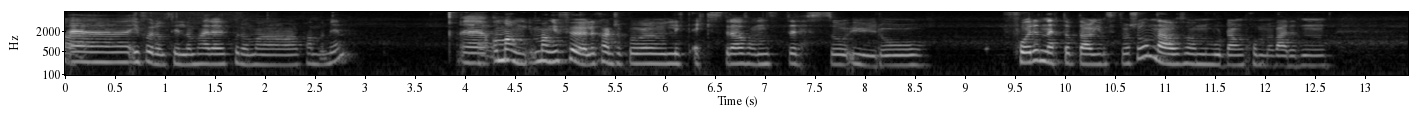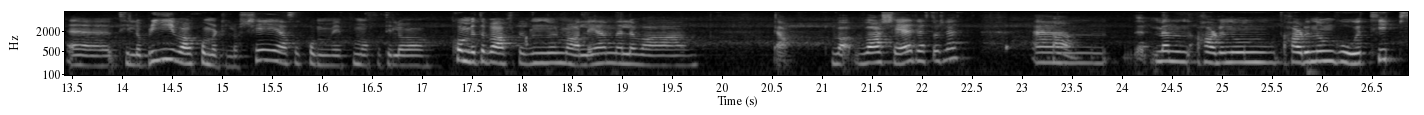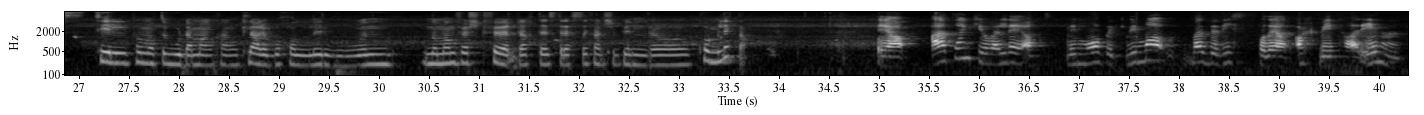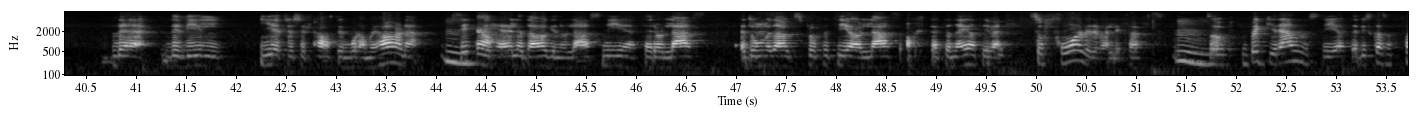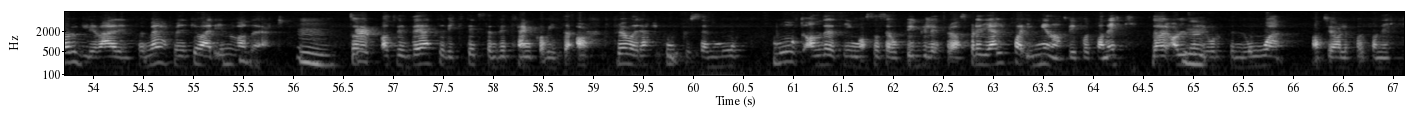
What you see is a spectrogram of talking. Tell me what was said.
Eh, I forhold til den her koronapandemien. Eh, og mange, mange føler kanskje på litt ekstra sånn stress og uro for nettopp dagens situasjon. Det er jo sånn hvordan kommer verden eh, til å bli? Hva kommer til å skje? Altså Kommer vi på en måte til å komme tilbake til det normale igjen, eller hva Ja, hva, hva skjer, rett og slett? Um, men har du, noen, har du noen gode tips til på en måte hvordan man kan klare å beholde roen når man først føler at det stresset kanskje begynner å komme litt, da? Ja, jeg tenker jo veldig at vi må, vi må være bevisst på det at alt vi tar inn, det, det vil gi et resultat i hvordan vi har det. Sitte vi hele dagen og lese nyheter og lese dommedagsprofetier og lese alt dette negative, så får vi det veldig tøft. Så begrens nyheter. Vi skal selvfølgelig være informert, men ikke være invadert. Mm. Så at vi vet det viktigste, vi trenger ikke å vite alt. Prøv å rette fokuset mot, mot andre ting også som er oppbyggelig for oss. For det hjelper ingen at vi får panikk. Det har aldri hjulpet noen at vi alle får panikk.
